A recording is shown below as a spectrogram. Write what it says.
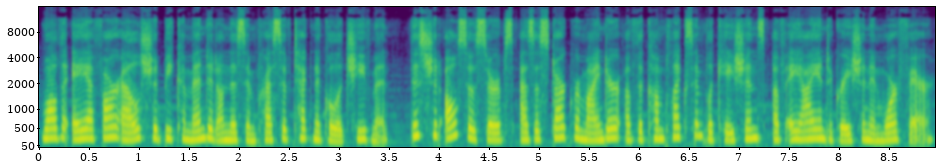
While the AFRL should be commended on this impressive technical achievement, this should also serve as a stark reminder of the complex implications of AI integration in warfare.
